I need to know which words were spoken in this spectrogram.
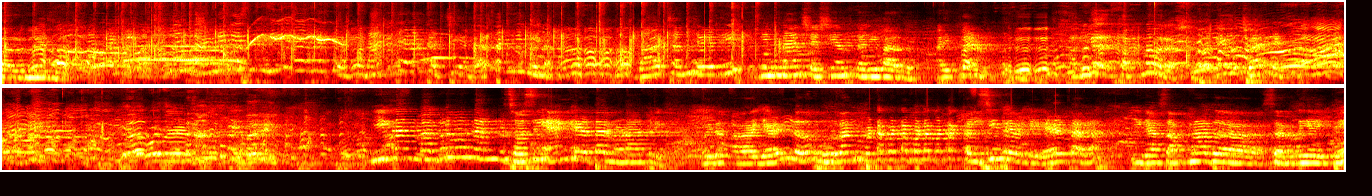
ಪರ್ಮನೆಂಟ್. ಇನ್ ಮ್ಯಾಲ್ ಶಶಿ ಅಂತ ಕರಿಬಾರ್ದು. ಆಯ್ತಾ? ಹಂಗೆ ಸಪ್ನವರ. ಈಗ ನನ್ ಮಗಳು ನನ್ ಸೊಸಿ ಹೆಂಗ್ ಹೇಳ್ತಾರೆ ನೋಡಾತ್ರಿ. ಎಳ್ಳು ಹುಡುಗನ್ ಪಟ ಪಟ ಪಟ ಪಟ ಕಲ್ಸಿದ್ರೆ ಅವ್ರಿಗೆ ಹೇಳ್ತಾರ? ಈಗ ಸಪ್ನಾದ ಸರ್ದಿ ಐತಿ.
